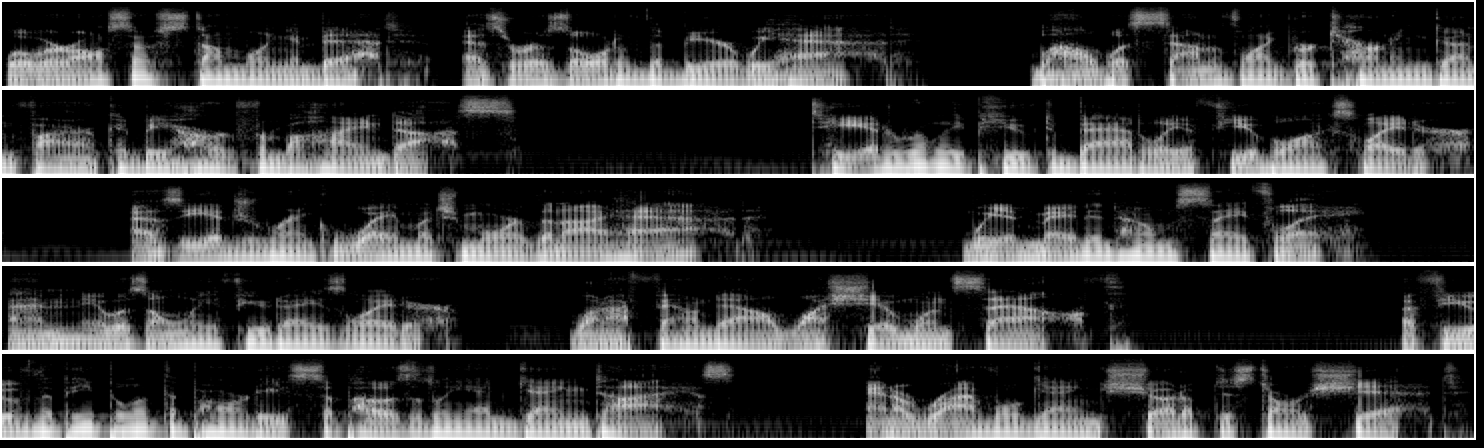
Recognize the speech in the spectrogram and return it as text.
We were also stumbling a bit as a result of the beer we had, while what sounded like returning gunfire could be heard from behind us. T had really puked badly a few blocks later, as he had drank way much more than I had. We had made it home safely, and it was only a few days later when I found out why shit went south. A few of the people at the party supposedly had gang ties, and a rival gang showed up to start shit,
